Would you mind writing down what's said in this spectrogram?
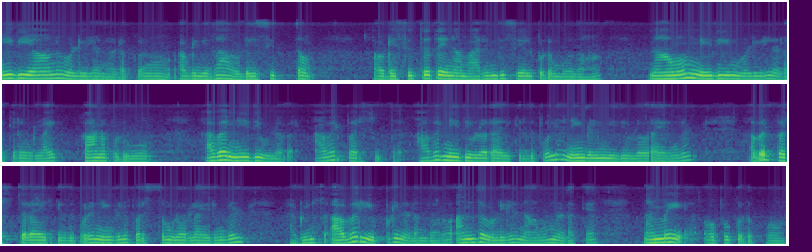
நீதியான வழியில் நடக்கணும் அப்படிங்கிறது அவருடைய சித்தம். அவருடைய சித்தத்தை நாம் அறிந்து செயல்படும் போது தான் நாமும் நீதியின் வழியில் நடக்கிறவர்களாய் காணப்படுவோம். அவர் நீதி உள்ளவர் அவர் பரிசுத்தர். அவர் நீதி உள்ளவராக இருக்கிறது போல நீங்களும் நீதி உள்ளவராக இருங்கள் அவர் பரிசுத்தராக இருக்கிறது போல நீங்களும் பரிசுத்தம் உள்ளவர்களாக இருங்கள் அப்படின்னு அவர் எப்படி நடந்தாரோ அந்த வழியில் நாமும் நடக்க நம்மை ஒப்பு கொடுப்போம்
